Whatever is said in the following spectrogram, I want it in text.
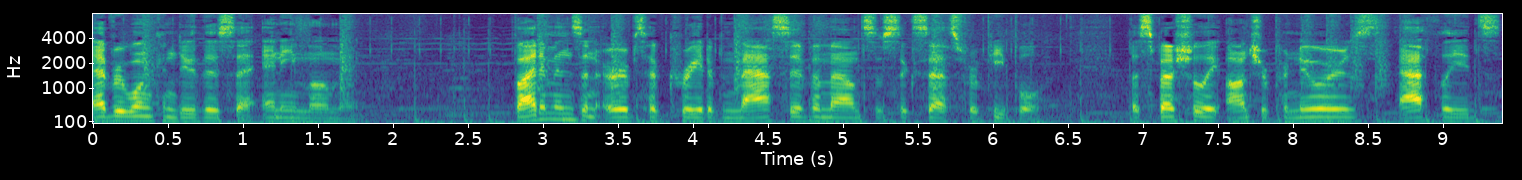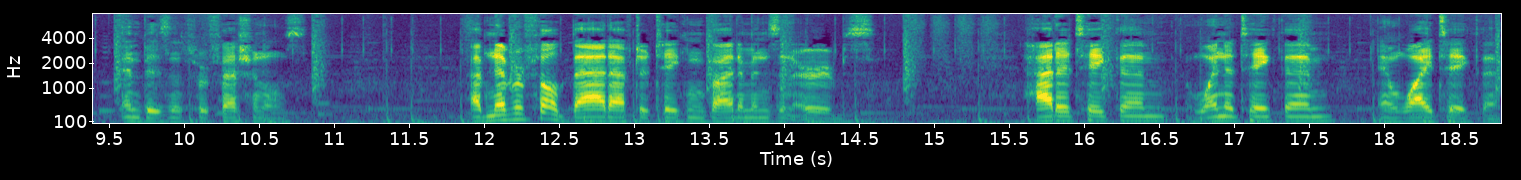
Everyone can do this at any moment. Vitamins and herbs have created massive amounts of success for people, especially entrepreneurs, athletes, and business professionals. I've never felt bad after taking vitamins and herbs. How to take them, when to take them, and why take them.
